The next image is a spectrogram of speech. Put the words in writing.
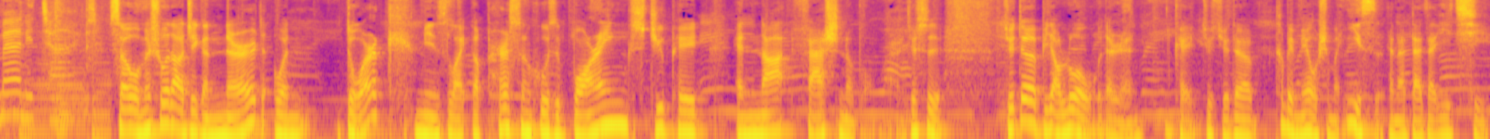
many times. So 我们说到这个 nerd when dork means like a person who's boring, stupid, and not fashionable，哎就是觉得比较落伍的人。OK，就觉得特别没有什么意思跟他待在一起。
